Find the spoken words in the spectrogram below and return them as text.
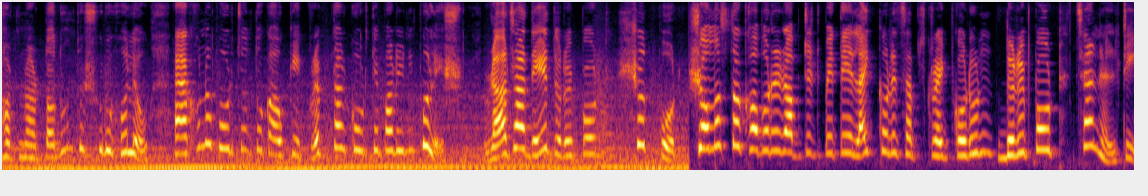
ঘটনার তদন্ত শুরু হলেও এখনও পর্যন্ত কাউকে গ্রেপ্তার করতে পারেনি পুলিশ। রাজা দে দ্য রিপোর্ট সোদপুর। সমস্ত খবরের আপডেট পেতে লাইক করে সাবস্ক্রাইব করুন। দ্য রিপোর্ট চ্যানেলটি।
